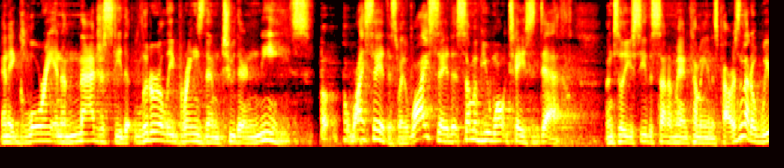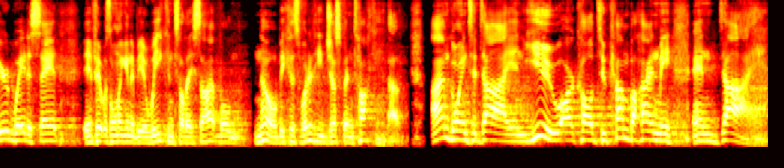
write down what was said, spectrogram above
and a glory and a majesty that literally brings them to their knees. But, but why say it this way? Why say that some of you won't taste death? Until you see the Son of Man coming in his power. Isn't that a weird way to say it if it was only going to be a week until they saw it? Well, no, because what had he just been talking about? I'm going to die, and you are called to come behind me and die.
